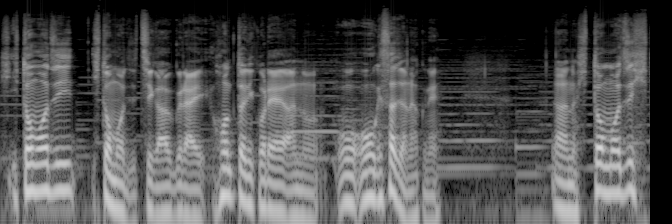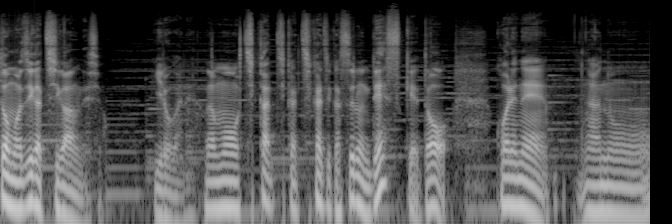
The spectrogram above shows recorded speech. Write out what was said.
一文字一文字違うぐらい本当にこれあの大げさじゃなくねあの一文字一文字が違うんですよ色がねもうチカチカチカチカするんですけどこれね、あのー、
